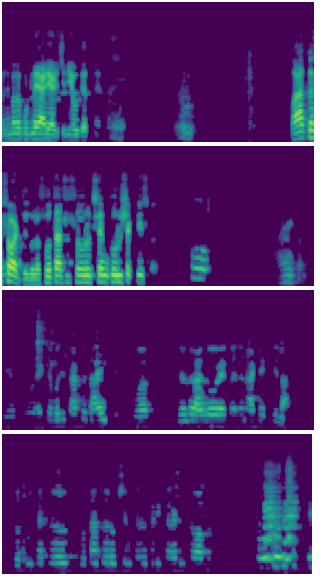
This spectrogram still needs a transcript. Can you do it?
म्हणजे मला कुठल्याही अडी-अडचणी येऊ देत नाहीत. बाळा कसं वाटतंय तुला? स्वतःचं संरक्षण करू शकतेस का? हो. आहे का? म्हणजे अ, ह्याच्यामध्ये ताकद आहे? किंवा जर अंगावर एखाद्याने अटॅक केला, तर तू त्याचं स्वतःचं रक्षण करण्यासाठी कराटेचा वापर करू शकते. हो, करू शकते.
